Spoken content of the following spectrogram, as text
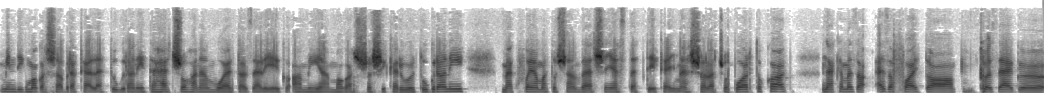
mindig magasabbra kellett ugrani, tehát soha nem volt az elég, amilyen magasra sikerült ugrani, meg folyamatosan versenyeztették egymással a csoportokat, nekem ez a, ez a fajta közeg ö,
